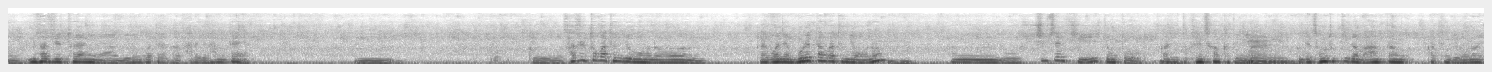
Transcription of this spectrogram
어, 미사질 토양이냐 뭐 이런 것들에 따라 다르긴 한데 음, 그 사질토 같은 경우는 그러니까 뭐냐 모래땅 같은 경우는 한뭐 10cm 정도까지도 괜찮거든요. 네. 근데 정토끼가 많은 땅 같은 경우는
